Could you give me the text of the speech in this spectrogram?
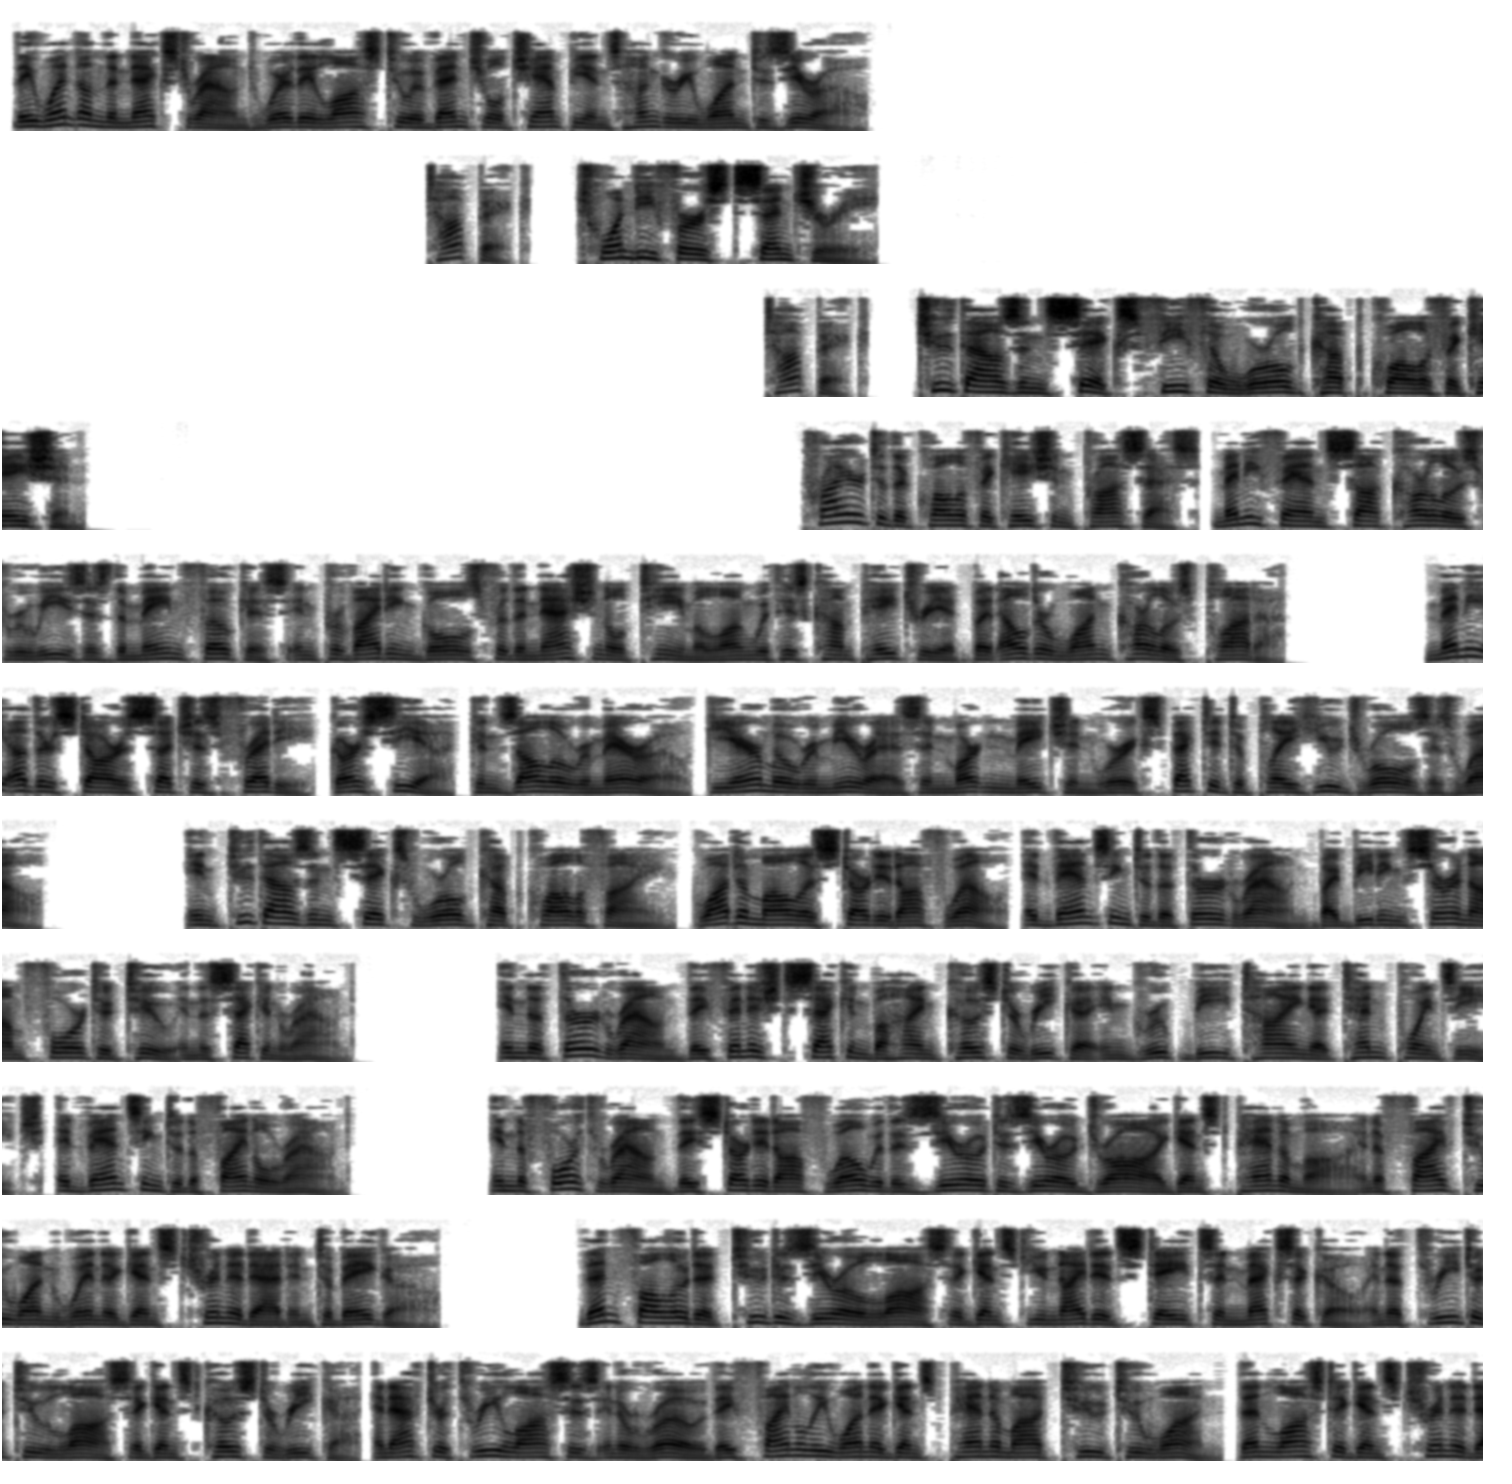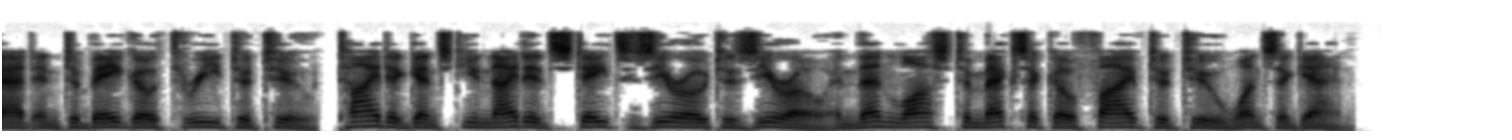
They went on the next round where they lost to eventual champions Hungary 1–0. Topic: 21st century. Topic: 2006 FIFA World Cup qualification. Prior to the qualification process, many fans saw Carlos Ruiz as the main focus in providing goals for the national team along with his compatriot but elder Juan Carlos Plata. Many other stars such as Freddy, Garcia, Gonzalo Romero, Guillermo Ramirez and Martin Machin were expected to play huge roles as well. In 2006 World Cup qualifying, Guatemala started off well, advancing to the third round by beating Suriname 4–2 in the second round. In the third round they finished second behind Costa Rica in Group B tying at 10 points each, advancing to the final round. In the fourth round they started off well with a 0–0 draw against Panama and a 5–1 win against Trinidad and Tobago. Then followed a 2–0 loss against United States and Mexico and a 3–2 loss against Costa Rica, and after three losses in a row they finally won against Panama 2–1, then lost against Trinidad and Tobago 3–2, tied against United States 0–0 and then lost to Mexico 5–2 once again.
